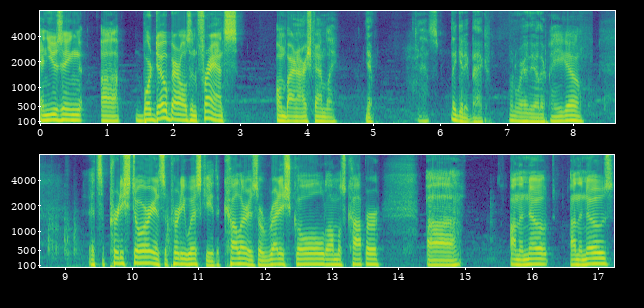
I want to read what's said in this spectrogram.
and using uh, Bordeaux barrels in France owned by an Irish family. Yeah. Yes. They get it back one way or the other. There you go. It's a pretty story and it's a pretty whiskey. The color is a reddish gold, almost copper. Uh, on the note, on the nose,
